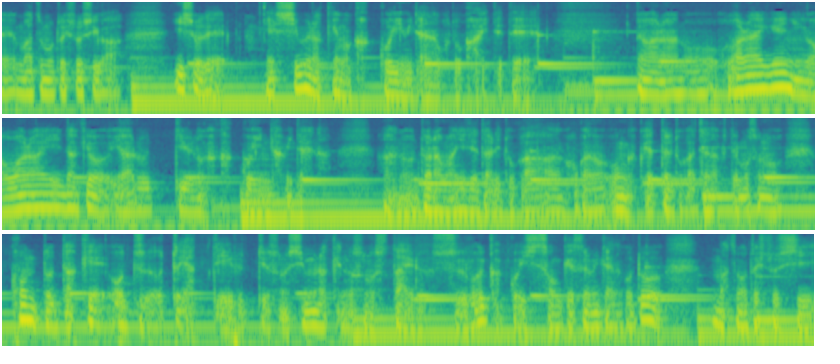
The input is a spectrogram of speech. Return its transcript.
えー、松本人志が遺書で、え、志村けんはかっこいいみたいなことを書いててだからあのお笑い芸人がお笑いだけをやるっていうのがかっこいいんだみたいな。あのドラマに出たりとか他の音楽やったりとかじゃなくてもそのコントだけをずっとやっているっていうその志村けんのそのスタイルすごいかっこいいし尊敬するみたいなことを松本人志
